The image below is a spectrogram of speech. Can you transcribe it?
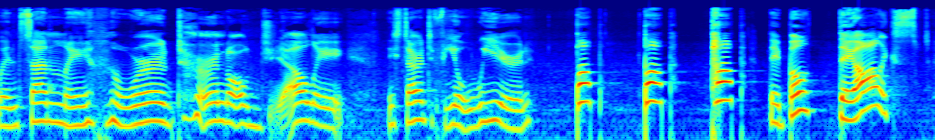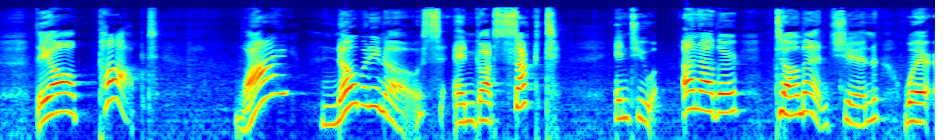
when suddenly the word turned all jelly. They started to feel weird. Pop, pop, pop. They both, they all, ex- they all popped. Why? Nobody knows. And got sucked into another dimension where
